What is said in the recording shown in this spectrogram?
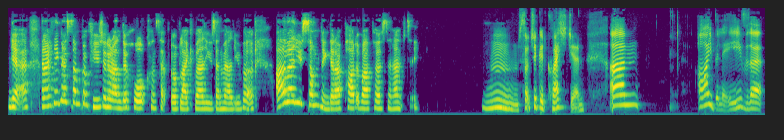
Yeah, and I think there's some confusion around the whole concept of like values and value work. Are values something that are part of our personality? Hmm, such a good question. Um, I believe that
